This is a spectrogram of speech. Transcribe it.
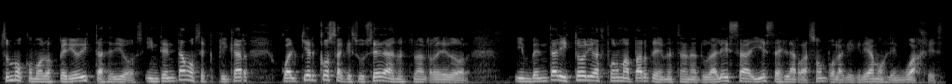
Somos como los periodistas de Dios. Intentamos explicar cualquier cosa que suceda a nuestro alrededor. Inventar historias forma parte de nuestra naturaleza y esa es la razón por la que creamos lenguajes.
